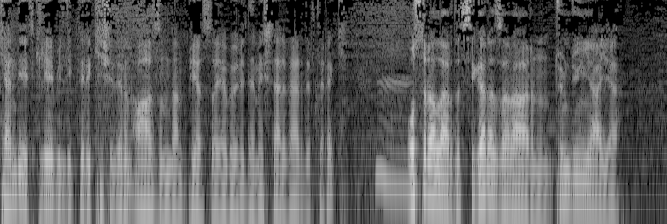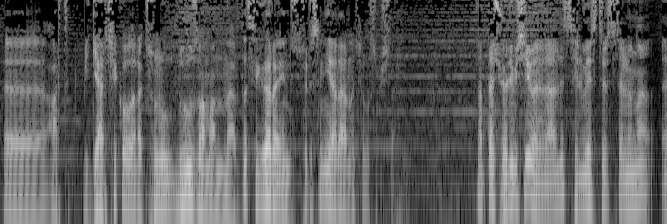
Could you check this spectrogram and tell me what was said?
kendi etkileyebildikleri kişilerin ağzından piyasaya böyle demeçler verdirterek o sıralarda sigara zararının tüm dünyaya e, artık bir gerçek olarak sunulduğu zamanlarda sigara endüstrisinin yararına çalışmışlar. Hatta şöyle bir şey var herhalde. Sylvester Stallone'a e,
